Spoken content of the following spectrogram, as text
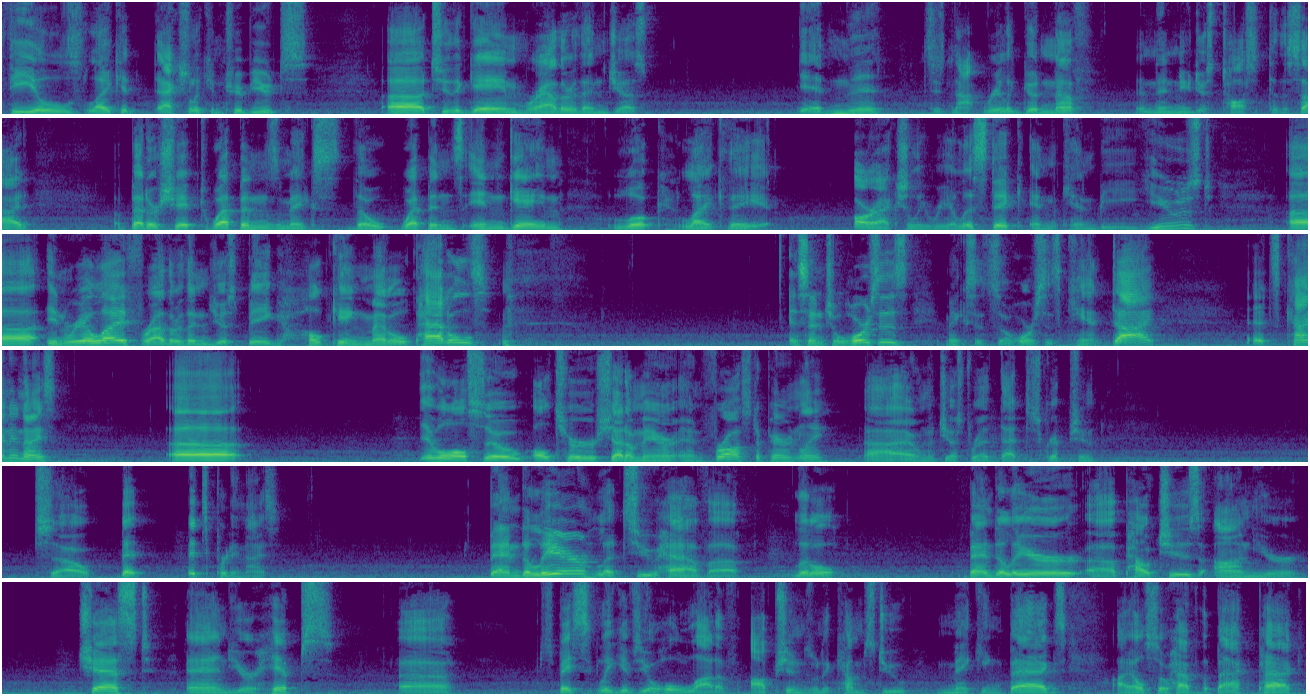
feels like it actually contributes uh, to the game rather than just yeah, it's just not really good enough. And then you just toss it to the side. Better shaped weapons makes the weapons in game look like they are actually realistic and can be used uh, in real life rather than just big hulking metal paddles. Essential horses makes it so horses can't die. It's kind of nice. Uh, it will also alter Shadowmere and Frost, apparently. Uh, I only just read that description. So, it, it's pretty nice. Bandolier lets you have uh, little bandolier uh, pouches on your chest and your hips. Uh, basically gives you a whole lot of options when it comes to making bags. I also have the backpack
